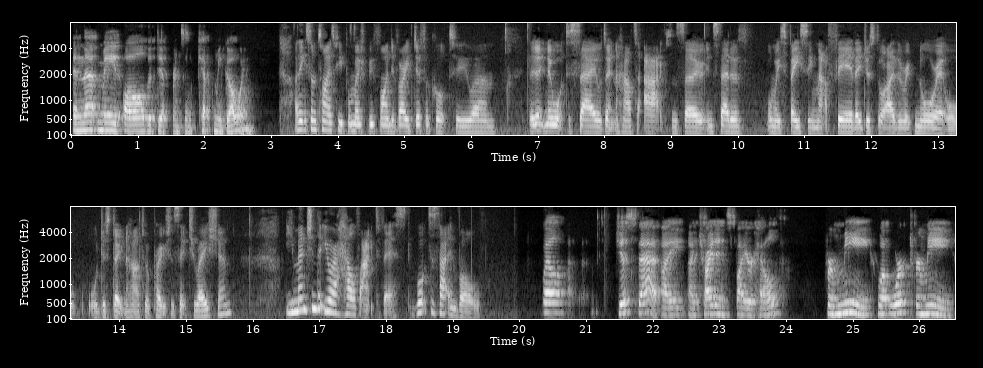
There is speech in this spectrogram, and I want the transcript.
and that made all the difference and kept me going. I think sometimes people mostly find it very difficult to um, they don't know what to say or don't know how to act and so instead of almost facing that fear, they just either ignore it or, or just don't know how to approach the situation. You mentioned that you're a health activist. What does that involve? Well, just that. I, I try to inspire health. For me, what worked for me,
